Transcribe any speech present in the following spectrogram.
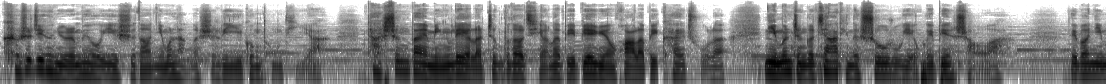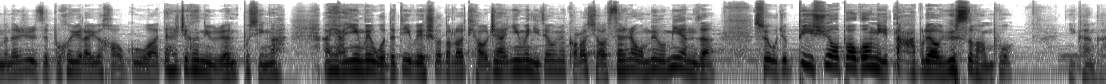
可是这个女人没有意识到，你们两个是利益共同体啊。她身败名裂了，挣不到钱了，被边缘化了，被开除了，你们整个家庭的收入也会变少啊，对吧？你们的日子不会越来越好过啊。但是这个女人不行啊，哎呀，因为我的地位受到了挑战，因为你在外面搞了小三，让我没有面子，所以我就必须要曝光你，大不了鱼死网破。你看看。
